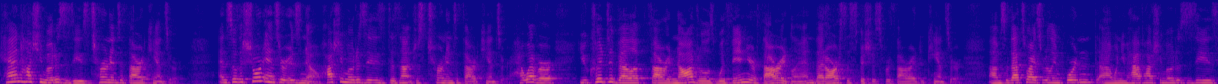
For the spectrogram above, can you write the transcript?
Can Hashimoto's disease turn into thyroid cancer? And so the short answer is no. Hashimoto's disease does not just turn into thyroid cancer. However, you could develop thyroid nodules within your thyroid gland that are suspicious for thyroid cancer. Um, so that's why it's really important uh, when you have Hashimoto's disease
